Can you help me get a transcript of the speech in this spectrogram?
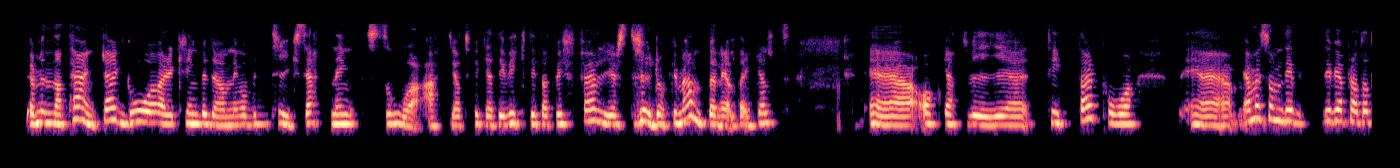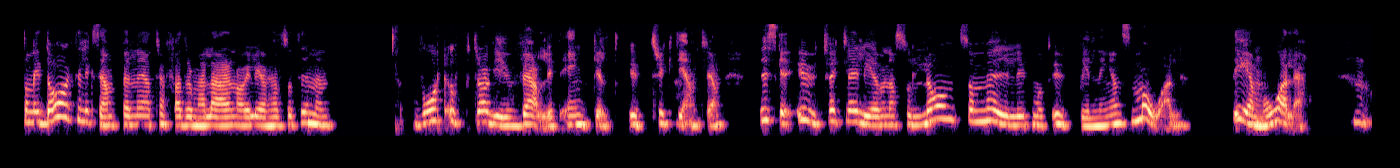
Ja, mina tankar går kring bedömning och betygssättning så att jag tycker att det är viktigt att vi följer styrdokumenten helt enkelt. Eh, och att vi tittar på eh, ja, men som det, det, vi har pratat om idag till exempel när jag träffade de här lärarna och elevhälsoteamen. Vårt uppdrag är ju väldigt enkelt uttryckt egentligen. Vi ska utveckla eleverna så långt som möjligt mot utbildningens mål. Det är mm. målet. Mm.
